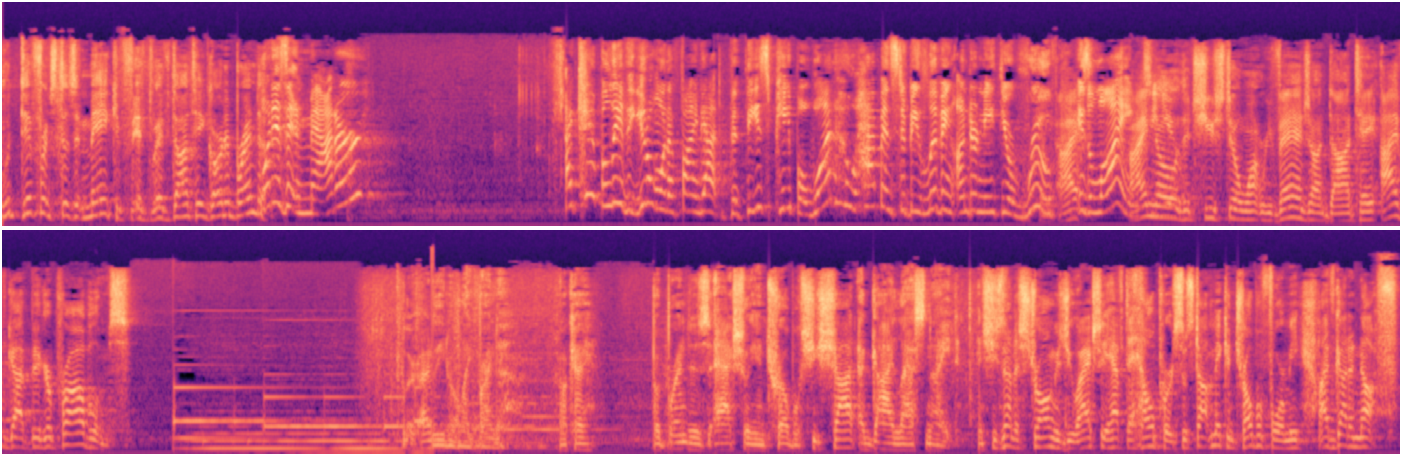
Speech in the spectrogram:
what difference does it make if, if, if Dante guarded Brenda? What does it matter? I can't believe that you don't want to find out that these people, one who happens to be living underneath your roof, I, is lying to you. I know you. that you still want revenge on Dante. I've got bigger problems. I really don't like Brenda, okay? But Brenda's actually in trouble. She shot a guy last night, and she's not as strong as you. I actually have to help her, so stop making trouble for me. I've got enough.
